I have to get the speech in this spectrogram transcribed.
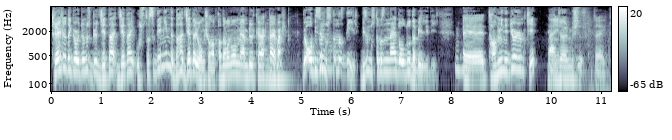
trailerda gördüğümüz bir Jedi, Jedi ustası demeyeyim de daha Jedi olmuş olan Padawan olmayan bir karakter Hı hı. var. Ve o bizim ustamız değil. Bizim ustamızın nerede olduğu da belli değil. Hı hı. Ee, tahmin ediyorum ki hani- Bence ölmüştür direkt.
